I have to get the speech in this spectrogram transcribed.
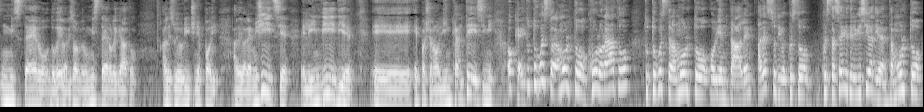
un mistero doveva risolvere un mistero legato alle sue origini e poi aveva le amicizie e le invidie e, e poi c'erano gli incantesimi ok tutto questo era molto colorato tutto questo era molto orientale adesso questo, questa serie televisiva diventa molto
